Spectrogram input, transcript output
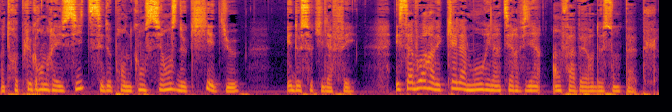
Notre plus grande réussite, c'est de prendre conscience de qui est Dieu et de ce qu'il a fait, et savoir avec quel amour il intervient en faveur de son peuple.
